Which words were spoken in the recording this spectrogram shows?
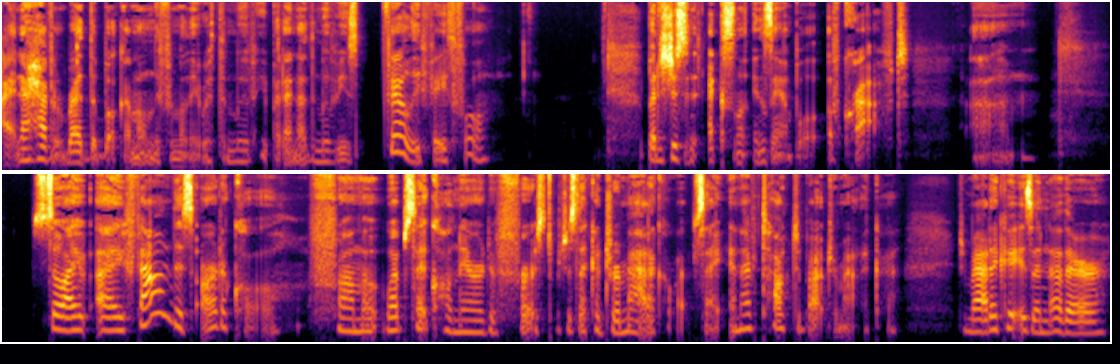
and I haven't read the book. I'm only familiar with the movie, but I know the movie is fairly faithful. But it's just an excellent example of craft. Um, so I, I found this article from a website called Narrative First, which is like a Dramatica website. And I've talked about Dramatica. Dramatica is another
